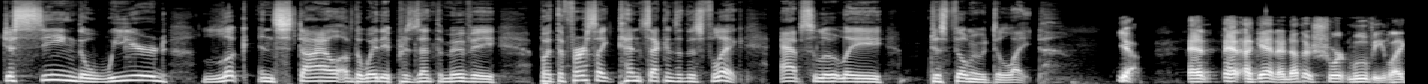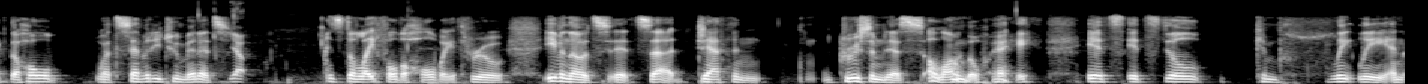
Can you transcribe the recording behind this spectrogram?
just seeing the weird look and style of the way they present the movie. But the first like 10 seconds of this flick absolutely just fill me with delight. yeah. And and again, another short movie, like the whole what seventy two minutes. Yep. it's delightful the whole way through, even though it's it's uh, death and gruesomeness along the way. It's it's still completely and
